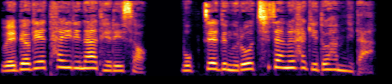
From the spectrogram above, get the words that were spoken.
외벽에 타일이나 대리석, 목재 등으로 치장을 하기도 합니다.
